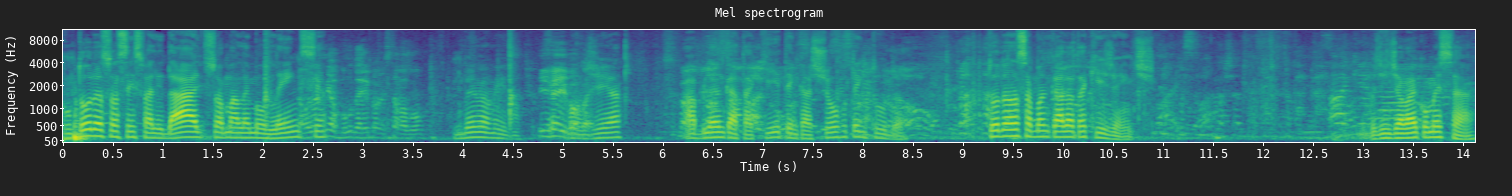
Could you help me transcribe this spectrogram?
Com toda a sua sensualidade, sua malemolência. Tudo bem, meu amigo? Bom dia. A Blanca tá aqui, tem cachorro, tem tudo, ó. Toda a nossa bancada tá aqui, gente. A gente já vai começar.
